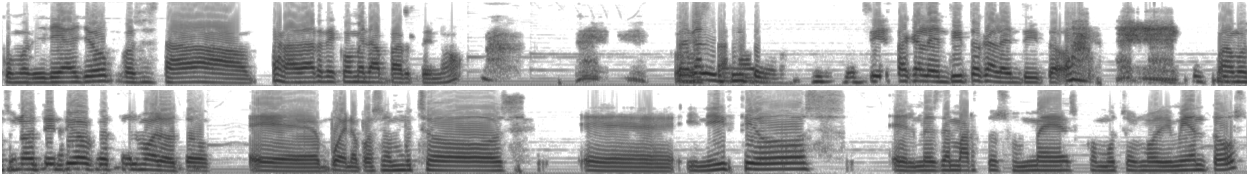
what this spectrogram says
como diría yo, pues está para dar de comer aparte, ¿no? Está calentito. sí, está calentito, calentito. Vamos, un auténtico cóctel molotov. bueno, pues son muchos eh, inicios. El mes de marzo es un mes con muchos movimientos,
